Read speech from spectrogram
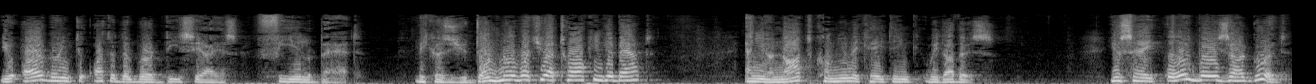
you are going to utter the word DCIS, feel bad. Because you don't know what you are talking about and you're not communicating with others. You say, all boys are good,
